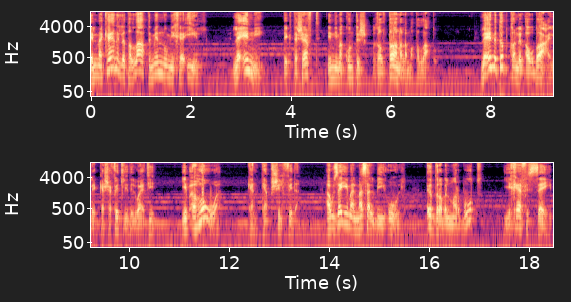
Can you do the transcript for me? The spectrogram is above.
المكان اللي طلعت منه ميخائيل. لأني اكتشفت إني ما كنتش غلطانة لما طلعته. لأن طبقا للأوضاع اللي اتكشفت لي دلوقتي يبقى هو كان كبش الفدا. أو زي ما المثل بيقول اضرب المربوط يخاف السايب.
